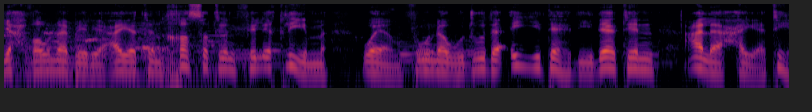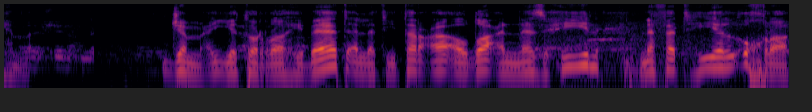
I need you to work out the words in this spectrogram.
يحظون برعاية خاصة في الإقليم وينفون وجود أي تهديدات على حياتهم. جمعية الراهبات التي ترعى أوضاع النازحين نفت هي الأخرى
